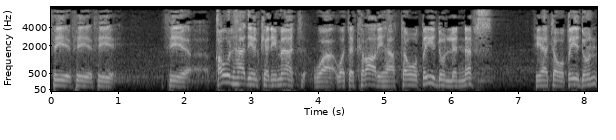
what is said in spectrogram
في في في في قول هذه الكلمات وتكرارها توطيد للنفس فيها توطيد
